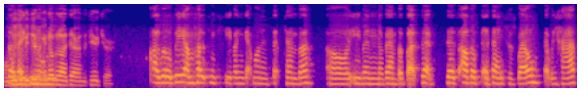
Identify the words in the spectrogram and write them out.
Will so you they be doing another night there in the future? I will be. I'm hoping to see if I can get one in September. Or even November. But there, there's other events as well that we have.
